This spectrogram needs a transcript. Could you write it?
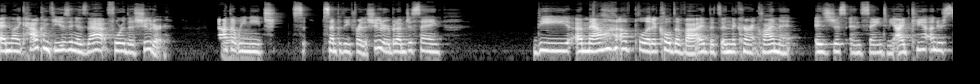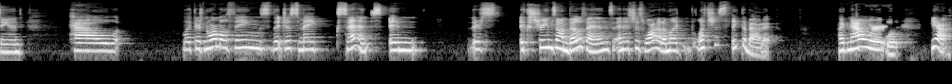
And like how confusing is that for the shooter? Not Yeah. that we need sh- sympathy for the shooter, but I'm just saying the amount of political divide that's in the current climate is just insane to me. I can't understand how like there's normal things that just make sense and there's extremes on both ends and it's just wild. I'm like, let's just think about it. Like now we're well, yeah.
